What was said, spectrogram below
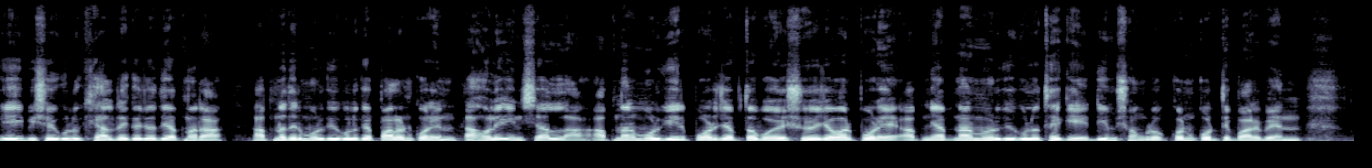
এই বিষয়গুলো খেয়াল রেখে যদি আপনারা আপনাদের মুরগিগুলোকে পালন করেন, তাহলে ইনশাল্লাহ আপনার মুরগির পর্যাপ্ত বয়স হয়ে যাওয়ার পরে আপনি আপনার মুরগিগুলো থেকে ডিম সংরক্ষণ করতে পারবেন।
